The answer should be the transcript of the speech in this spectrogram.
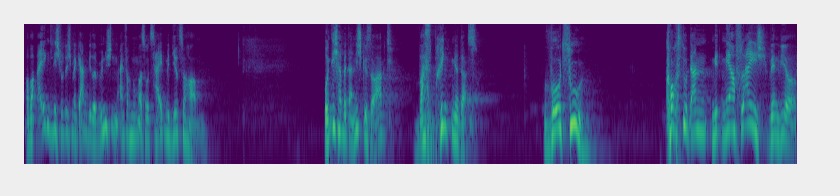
aber eigentlich würde ich mir gern wieder wünschen, einfach nur mal so Zeit mit dir zu haben. Und ich habe dann nicht gesagt, was bringt mir das? Wozu? Kochst du dann mit mehr Fleisch, wenn wir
